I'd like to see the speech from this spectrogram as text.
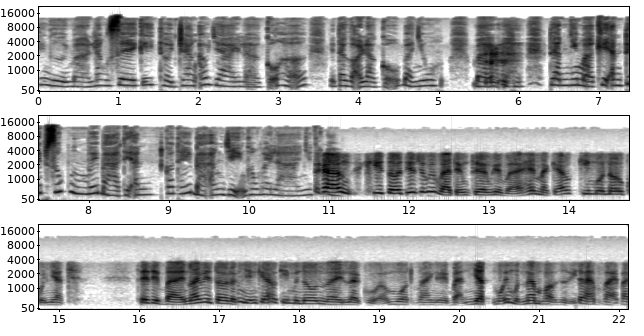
cái người mà lăng xê cái thời trang áo dài là cổ hở người ta gọi là cổ bà nhu mà thưa anh nhưng mà khi anh tiếp xúc với bà thì anh có thấy bà ăn diện không hay là như thế nào? không khi tôi tiếp xúc với bà thường thường thì bà hay mặc áo kimono của nhật Thế thì bà nói với tôi là những cái áo kimono này là của một vài người bạn Nhật mỗi một năm họ gửi ra vài ba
